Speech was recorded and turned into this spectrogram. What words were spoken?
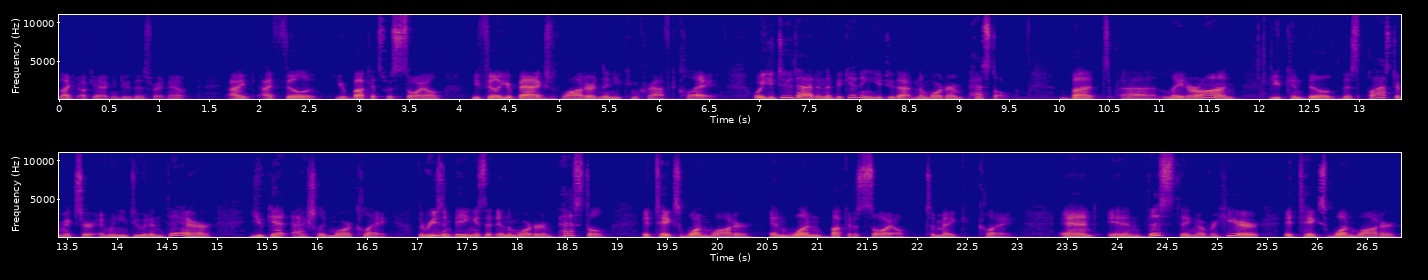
Like, okay, I can do this right now. I, I fill your buckets with soil, you fill your bags with water, and then you can craft clay. Well, you do that in the beginning, you do that in a mortar and pestle. But uh, later on, you can build this plaster mixer, and when you do it in there, you get actually more clay. The reason being is that in the mortar and pestle, it takes one water and one bucket of soil to make clay. And in this thing over here, it takes one water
